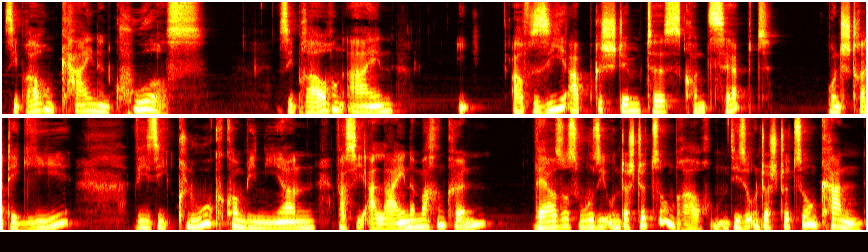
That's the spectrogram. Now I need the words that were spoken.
Sie brauchen keinen Kurs. Sie brauchen ein auf Sie abgestimmtes Konzept, und Strategie, wie sie klug kombinieren, was sie alleine machen können, versus wo sie Unterstützung brauchen. Diese Unterstützung kann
